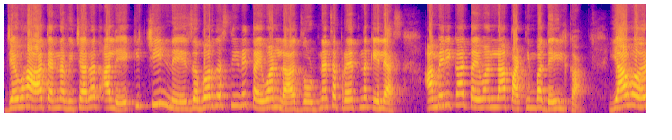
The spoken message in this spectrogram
जेव्हा त्यांना विचारण्यात आले की चीनने जबरदस्तीने तैवानला जोडण्याचा प्रयत्न केल्यास अमेरिका तैवानला पाठिंबा देईल का? यावर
